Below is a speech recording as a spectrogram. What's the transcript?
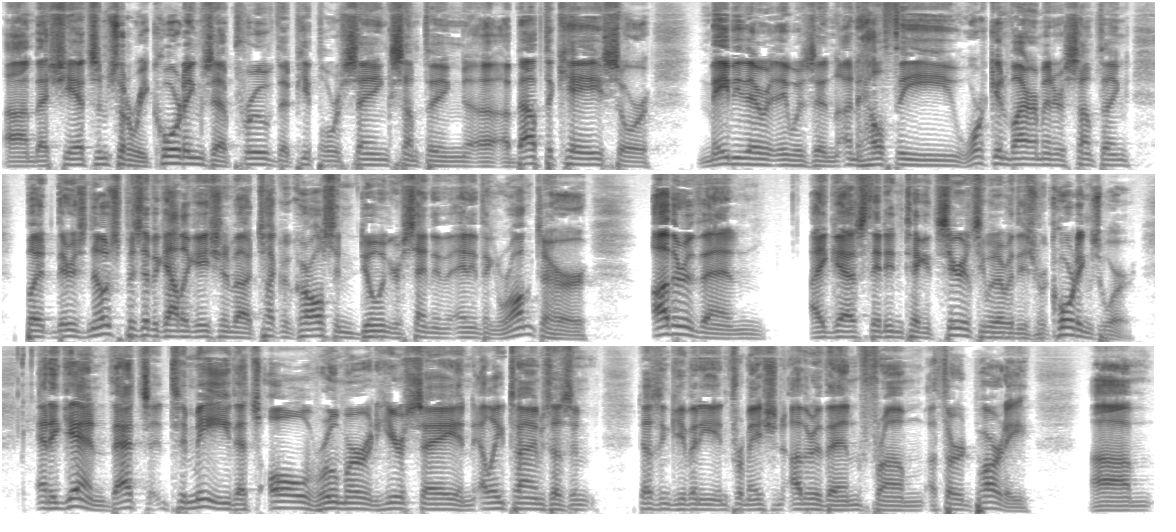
um, that she had some sort of recordings that proved that people were saying something uh, about the case, or maybe there it was an unhealthy work environment or something. But there's no specific allegation about Tucker Carlson doing or saying anything wrong to her, other than I guess they didn't take it seriously, whatever these recordings were. And again, that's to me, that's all rumor and hearsay, and LA Times doesn't doesn't give any information other than from a third party. Um,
